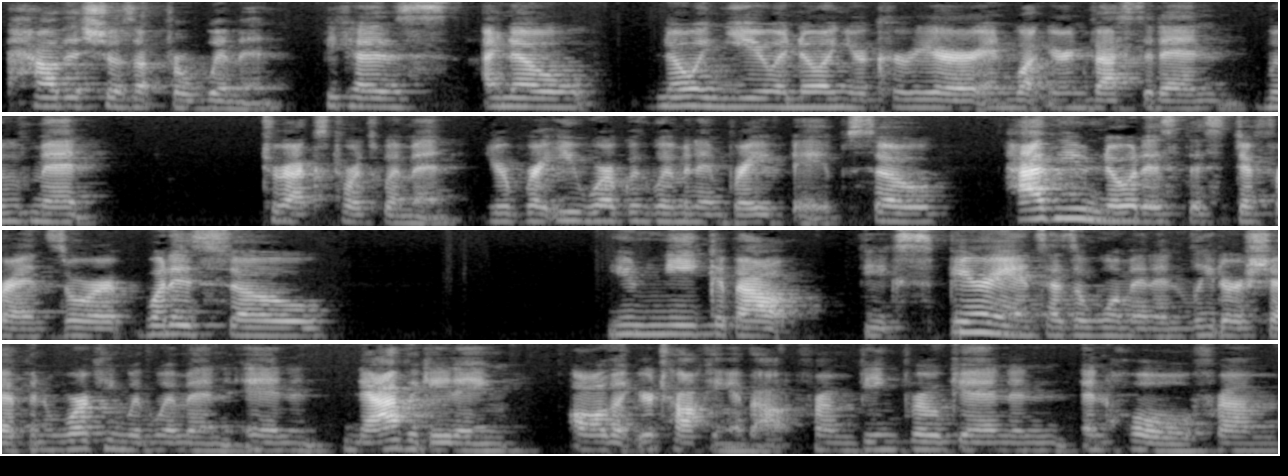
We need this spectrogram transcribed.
how this shows up for women because I know knowing you and knowing your career and what you're invested in, Movemeant directs towards women. You're you work with women in Brave Babe. So have you noticed this difference or what is so unique about the experience as a woman in leadership and working with women in navigating all that you're talking about from being broken and, and whole from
